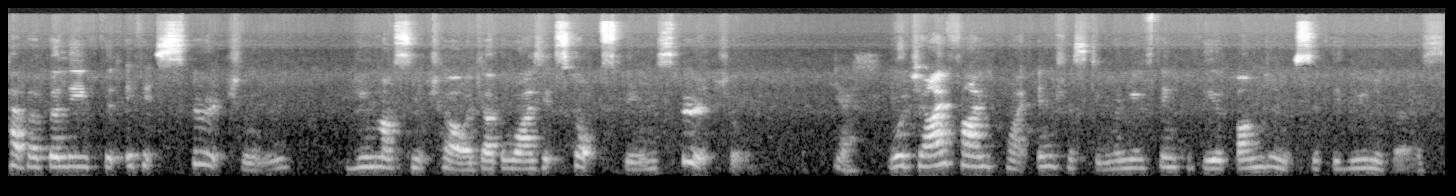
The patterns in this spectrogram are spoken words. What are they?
have a belief that if it's spiritual, you mustn't charge, otherwise it stops being spiritual. Yes. Which I find quite interesting when you think of the abundance of the universe.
